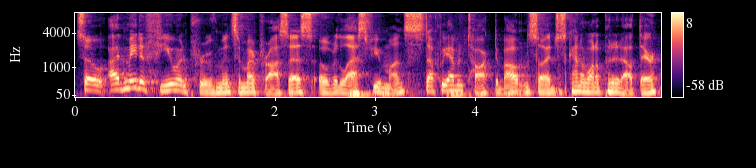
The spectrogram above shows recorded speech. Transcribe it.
So I've made a few improvements in my process over the last few months, stuff we haven't talked about. And so I just kind of want to put it out there.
